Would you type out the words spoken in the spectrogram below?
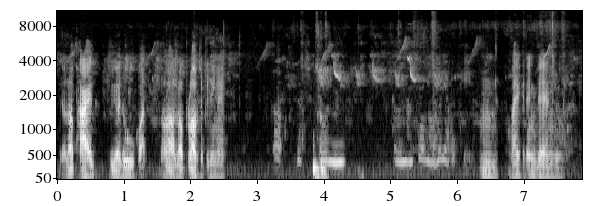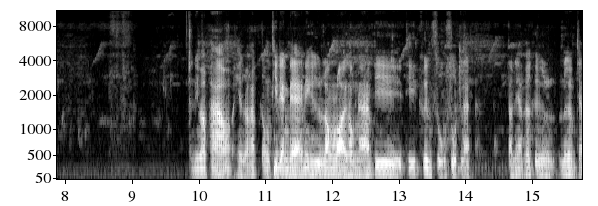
เดี๋ยวเราพายเรือดูก่อนว่ารอบๆจะเป็นยังไงก็โดนโดนน้ำท่วมเราก็ยังโอเคอืมใบก็แดงๆอยู่ อันนี้มะพร้าวเห็นไหมครับ ตรงที่แดงๆนี่คือร่องรอยของน้ำที่ที่ขึ้นสูงสุดแล้ว ตอนนี้ก็คือเริ่มจะ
